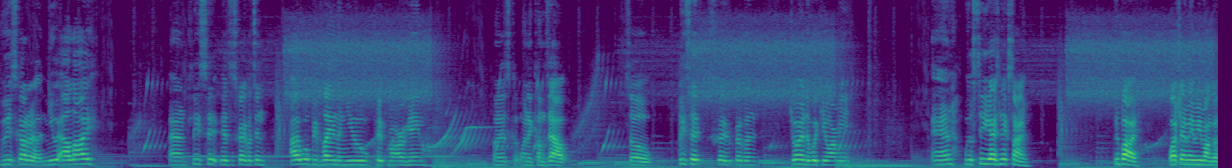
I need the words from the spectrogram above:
We just got a new ally. And please hit, the subscribe button. I will be playing the new Paper Mario game when, it's, when it comes out. So please subscribe. Join the Wookie Army. And we'll see you guys next time. Goodbye. Watch Anime Me Manga.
